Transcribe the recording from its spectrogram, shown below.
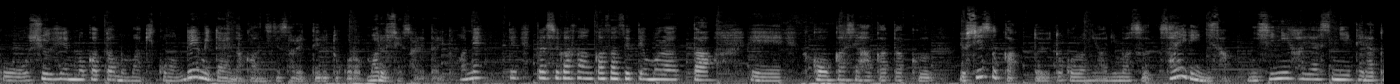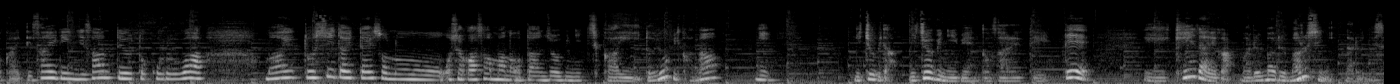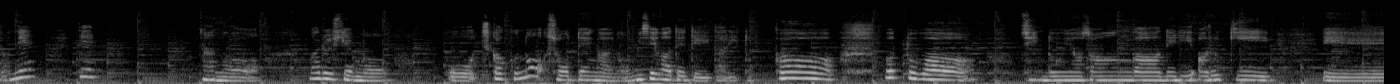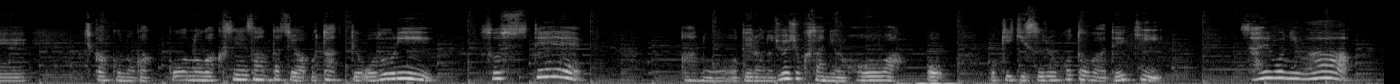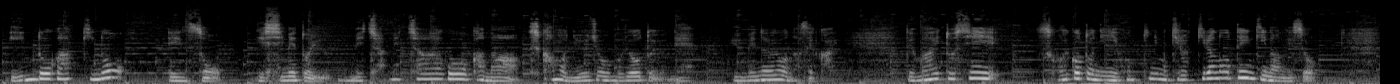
こう周辺の方も巻き込んでみたいな感じでされてるところマルシェされたりとかね。で私が参加させてもらった、えー、福岡市博多区吉塚というところにあります西林寺さん西に林に寺と書いて西林寺さんというところは毎年だいたいそのお釈迦様のお誕生日に近い土曜日かな？に日曜日だ。日曜日にイベントされていて、えー、境内がまるまるマルシェになるんですよね。であのマルシェもこう近くの商店街のお店が出ていたりとかあとはちんどん屋さんが練り歩き、えー、近くの学校の学生さんたちが歌って踊りそしてあのお寺の住職さんによる法話をお聞きすることができ最後にはインド楽器の演奏。締めというめちゃめちゃ豪華なしかも入場無料というね夢のような世界。で毎年すごいことに本当にもうキラキラのお天気なんですよ。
